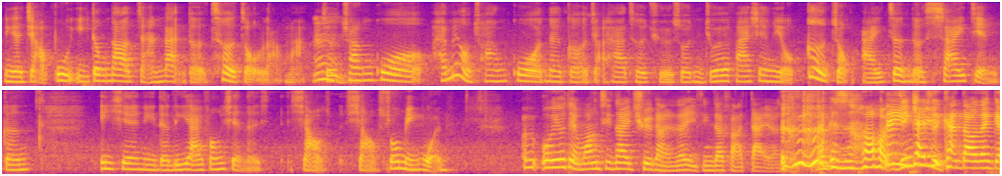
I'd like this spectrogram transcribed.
你的脚步移动到展览的侧走廊嘛，就穿过还没有穿过那个脚踏车区的时候，你就会发现有各种癌症的筛检跟一些你的离癌风险的小小说明文。呃，我有点忘记那一区，感觉已经在发呆了。那个时候已经开始看到那个，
